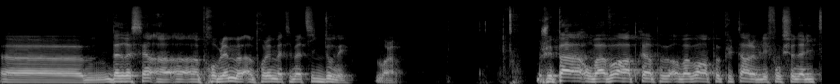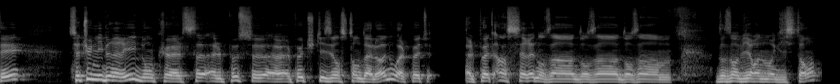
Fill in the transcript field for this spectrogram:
euh, un, problème, mathématique donné. Voilà. On va voir un peu, plus tard les fonctionnalités. C'est une librairie, donc elle, elle, peut se, elle peut être utilisée en standalone ou elle peut être, elle peut être insérée dans un, dans un, dans un, dans un environnement existant.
